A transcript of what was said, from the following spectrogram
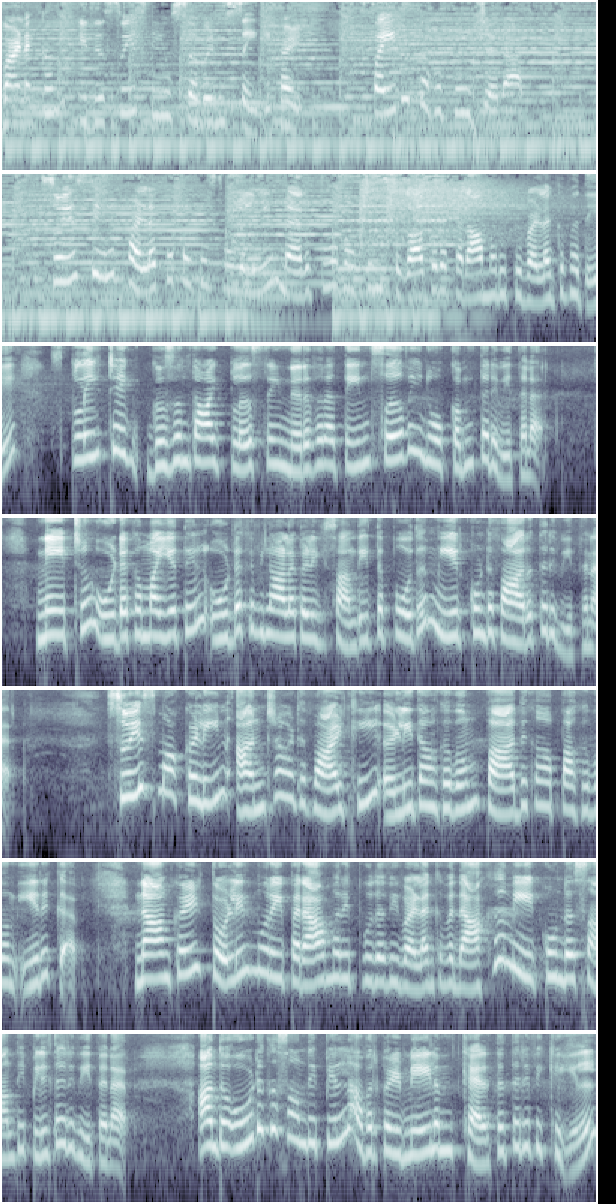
வணக்கம். இது Swiss news seven செய்திகள். செய்தி தொகுப்பு ஜெரால் சுவிஸில் பழக்கப்பட்ட சூழலில் மருத்துவ மற்றும் சுகாதார பராமரிப்பு வழங்குவதே ஸ்பிளிட்டிக் குசந்தாய் பிளஸின் நிறுவனத்தின் சேவை நோக்கம் தெரிவித்தனர். நேற்று ஊடக மையத்தில் ஊடகவியலாளர்களை சந்தித்த போது மேற்கொண்டவாறு தெரிவித்தனர். சுவிஸ் மக்களின் அன்றாட வாழ்க்கை எளிதாகவும் பாதுகாப்பாகவும் இருக்க நாங்கள் தொழில்முறை பராமரிப்பு உதவி வழங்குவதாக மேற்கொண்ட சந்திப்பில் தெரிவித்தனர். அந்த ஊடக சந்திப்பில் அவர்கள் மேலும் கருத்து தெரிவிக்கையில்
